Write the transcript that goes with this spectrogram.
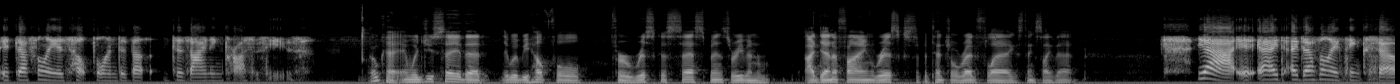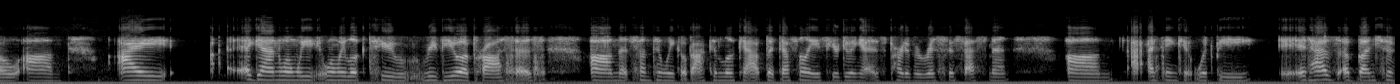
it definitely is helpful in de- designing processes. Okay, and would you say that it would be helpful for risk assessments or even identifying risks, potential red flags, things like that? Yeah, it, I, I definitely think so. Um, I again, when we when we look to review a process, um, that's something we go back and look at. But definitely, if you're doing it as part of a risk assessment, um, I, I think it would be. It has a bunch of.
